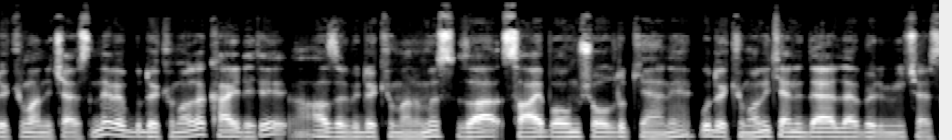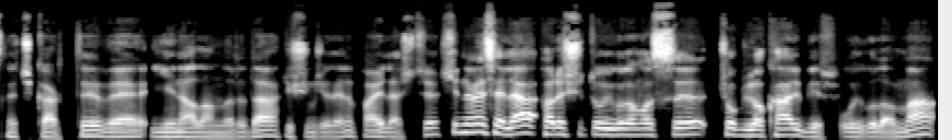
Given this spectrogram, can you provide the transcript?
döküman içerisinde ve bu dökümanı da kaydetti. Hazır bir dökümanımız sahip olmuş olduk yani. Bu dökümanı kendi değerler bölümü içerisinde çıkarttı ve yeni alanları da düşüncelerini paylaştı. Şimdi mesela paraşüt uygulaması çok lokal bir uygulama.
